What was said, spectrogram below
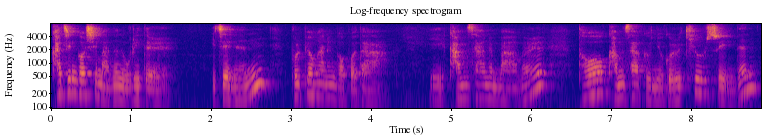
가진 것이 많은 우리들 이제는 불평하는 것보다 이 감사하는 마음을 더 감사 근육을 키울 수 있는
